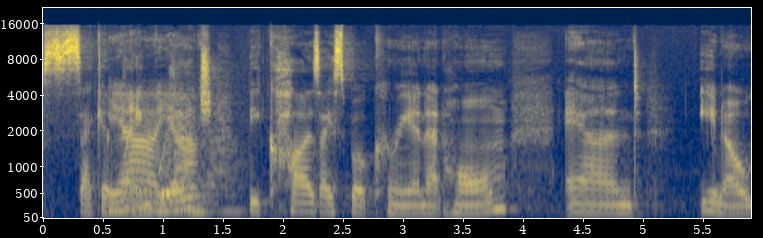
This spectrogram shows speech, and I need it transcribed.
second Yeah, language yeah. because I spoke Korean at home and you know,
